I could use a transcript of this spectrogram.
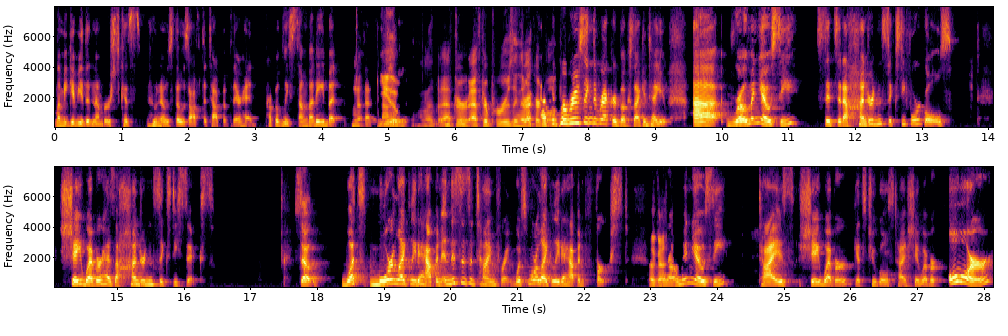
Let me give you the numbers because who knows those off the top of their head? Probably somebody, but no, you after after perusing the record after book. perusing the record books, I can tell you. Uh, Roman Josi sits at 164 goals. Shea Weber has 166. So, what's more likely to happen? And this is a time frame. What's more likely to happen first? Okay. Roman Josi ties Shea Weber, gets two goals, ties Shea Weber, or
